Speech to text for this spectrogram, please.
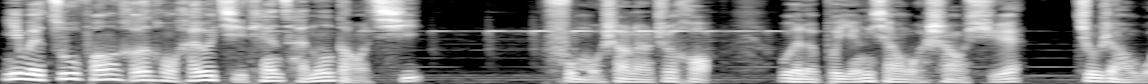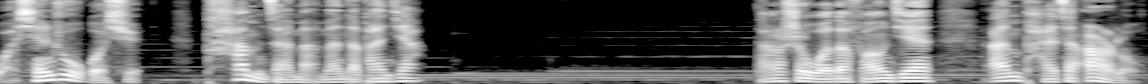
因为租房合同还有几天才能到期，父母商量之后，为了不影响我上学，就让我先住过去，他们再慢慢的搬家。当时我的房间安排在二楼，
